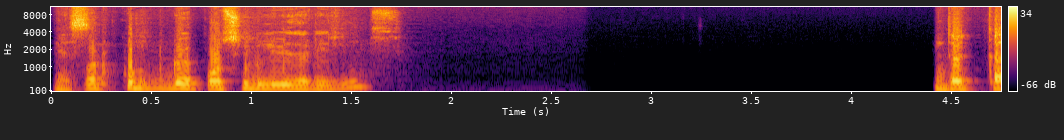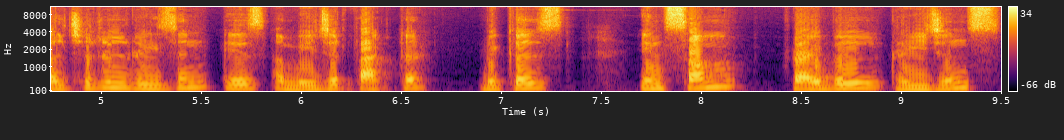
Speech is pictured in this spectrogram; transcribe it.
Yes. What could be possibly be the reasons? The cultural reason is a major factor because in some tribal regions,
